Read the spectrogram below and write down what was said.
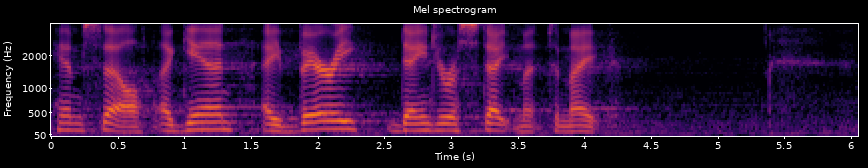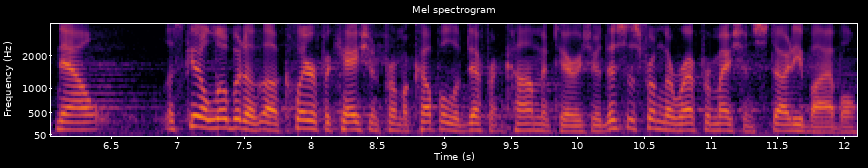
himself. Again, a very dangerous statement to make. Now, let's get a little bit of a clarification from a couple of different commentaries here. This is from the Reformation Study Bible.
